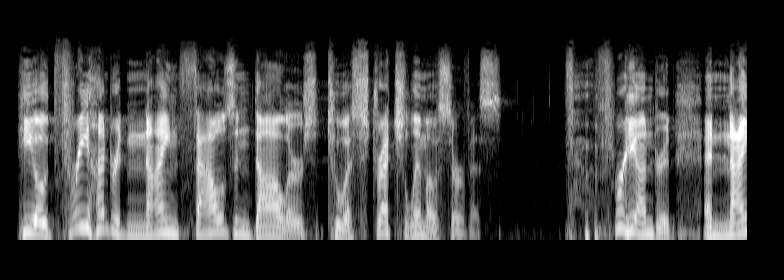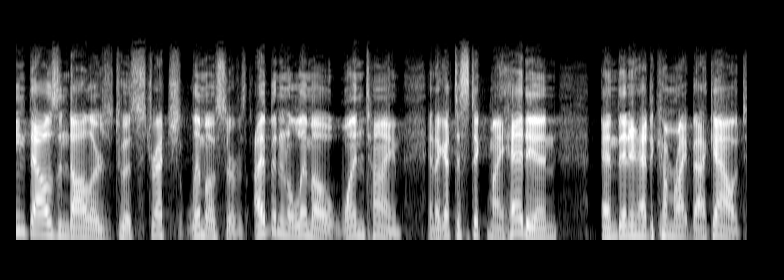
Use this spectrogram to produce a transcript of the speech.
he owed $309,000 to a stretch limo service. $309,000 to a stretch limo service. I've been in a limo one time and I got to stick my head in and then it had to come right back out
